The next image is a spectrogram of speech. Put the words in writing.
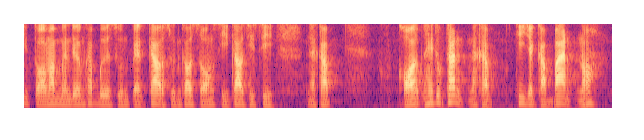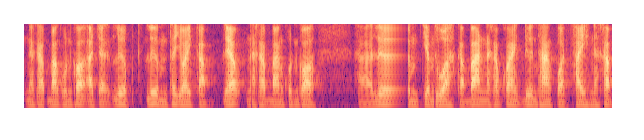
ติดต่อมาเหมือนเดิมครับ เบอร์ 0 8 9 0 9 2 4 9 4 4 นะครับ ขอให้ทุกท่านนะครับที่จะกลับบ้านเนาะนะครับ บางคนก็อาจจะเริ่มเริ่มทยอยกลับแล้วนะครับ บางคนก็เริ่มเตรียมตัวกลับบ้านนะครับ ก็ให้เดินทางปลอดภัยนะครับ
